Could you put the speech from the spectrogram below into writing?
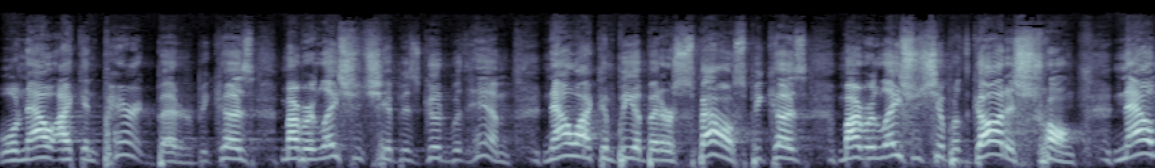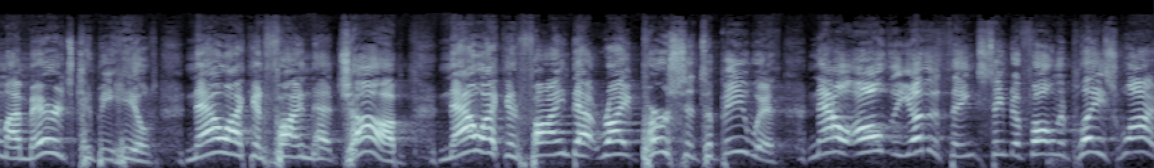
Well, now I can parent better because my relationship is good with Him. Now I can be a better spouse because my relationship with God is strong. Now my marriage can be healed. Now I can find that job. Now I can find that right person to be with. Now all the other things seem to fall in place. Why?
